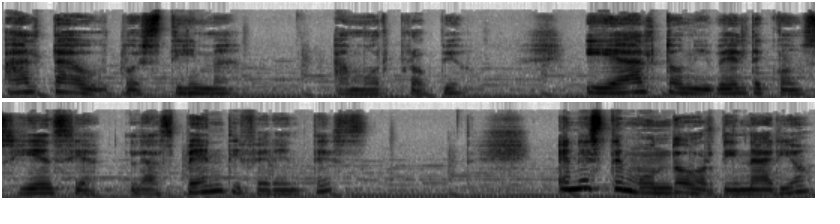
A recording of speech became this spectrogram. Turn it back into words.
alta autoestima, amor propio y alto nivel de conciencia las ven diferentes? En este mundo ordinario,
